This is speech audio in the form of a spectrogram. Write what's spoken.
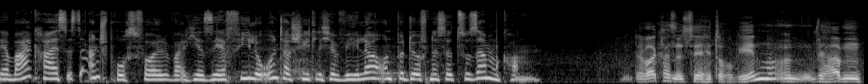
der Wahlkreis ist anspruchsvoll, weil hier sehr viele unterschiedliche Wähler und Bedürfnisse zusammenkommen. Der Wahlkreis ist sehr heterogen. Und wir haben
